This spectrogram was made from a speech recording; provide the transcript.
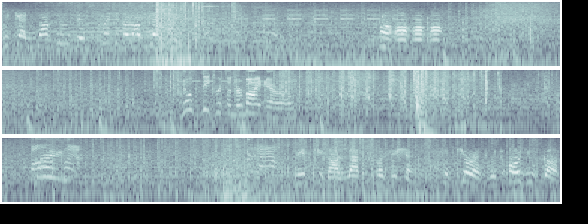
'We cannot lose this critical objective. ออกออกออก No secrets under my arrow. Follow the plan. Down. This is our last position. Secure it with all you've got.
